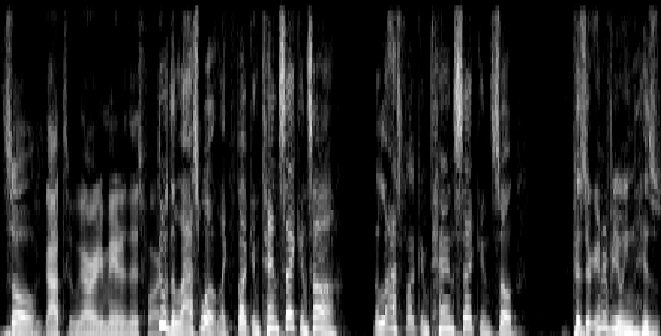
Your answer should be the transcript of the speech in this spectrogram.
So, We got to. We already made it this far. dude, the last what, like fucking ten seconds, huh? The last fucking ten seconds. So, because they're interviewing his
